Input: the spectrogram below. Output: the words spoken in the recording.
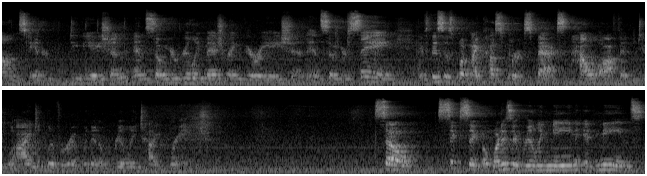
um, standard deviation, and so you're really measuring variation. And so you're saying, if this is what my customer expects, how often do I deliver it within a really tight range? So Six Sigma, what does it really mean? It means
